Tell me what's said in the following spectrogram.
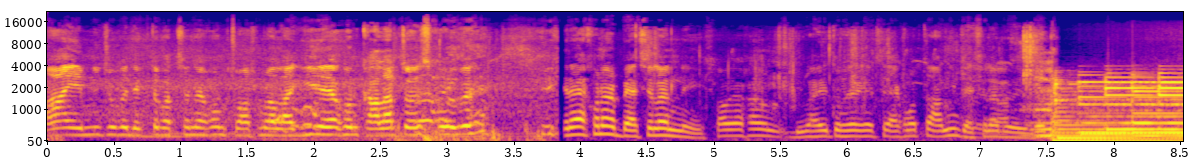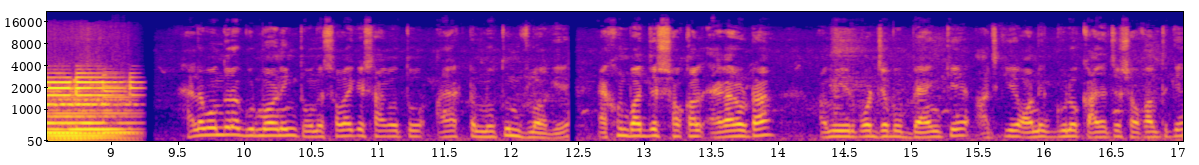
মা এমনি চোখে দেখতে পাচ্ছে না এখন, চশমা লাগিয়ে এখন কালার চয়েস করবে। এরা এখন আর ব্যাচেলার নেই, সব এখন বিবাহিত হয়ে গেছে, একমাত্র আমি ব্যাচেলার হয়ে রয়েছি হ্যালো বন্ধুরা গুড মর্নিং তোমাদের সবাইকে স্বাগত আর একটা নতুন ব্লগে এখন বাজছে সকাল এগারোটা, আমি এরপর যাব ব্যাংকে আজকে অনেকগুলো কাজ আছে সকাল থেকে।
